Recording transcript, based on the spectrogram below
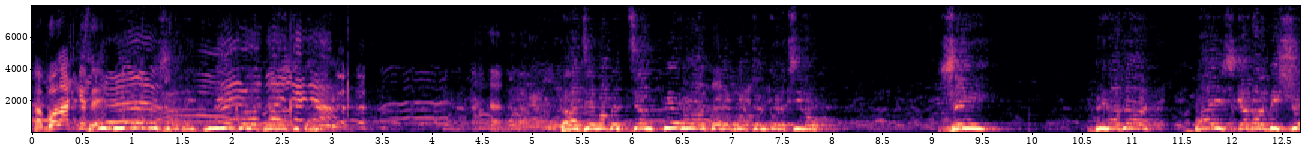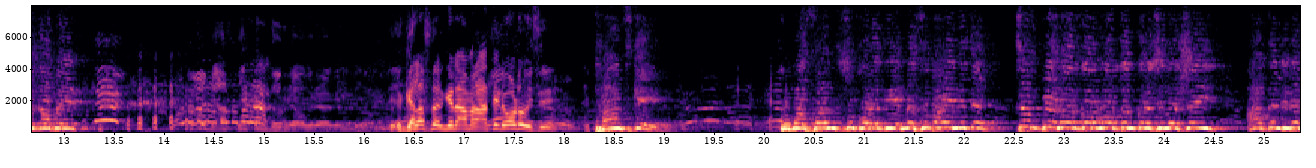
হ্যাঁ, বল আটকেছে। তারা যেভাবে চ্যাম্পিয়ন হওয়ার গৌরব অর্জন করেছিল সেই দুই হাজার বাইশ কাতার বিশ্বকাপে গেলাস আমার হাতে ডট হইছে। ফ্রান্সকে কোপা সানসু করে দিয়ে মেসি বাহিনী যে চ্যাম্পিয়ন হওয়ার গৌরব অর্জন করেছিল সেই আর্জেন্টিনার।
